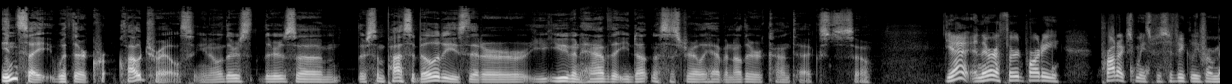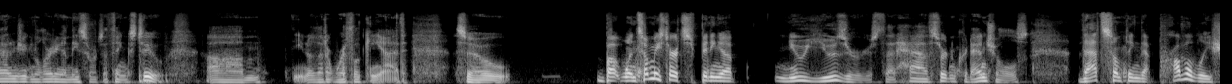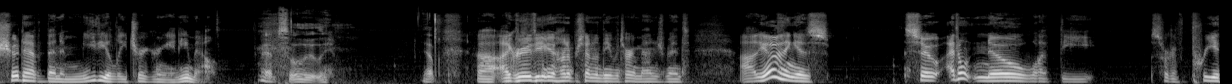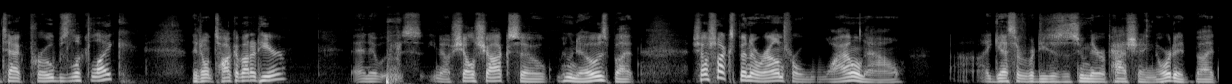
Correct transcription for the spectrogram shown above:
insight with their cr- CloudTrails. You know, there's there's um, there's some possibilities that are you, you, even have that you don't necessarily have in other contexts. So, yeah, and there are third party products made specifically for managing and alerting on these sorts of things too. Um, you know that are worth looking at. So, but when somebody starts spinning up new users that have certain credentials, that's something that probably should have been immediately triggering an email. Absolutely. Yep. Uh, I agree with you 100% on the inventory management. Uh, the other thing is, so I don't know what the sort of pre-attack probes looked like. They don't talk about it here, and it was you know shell shock. So who knows? But shell shock's been around for a while now. Uh, I guess everybody just assumed they were patched and ignored it, but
